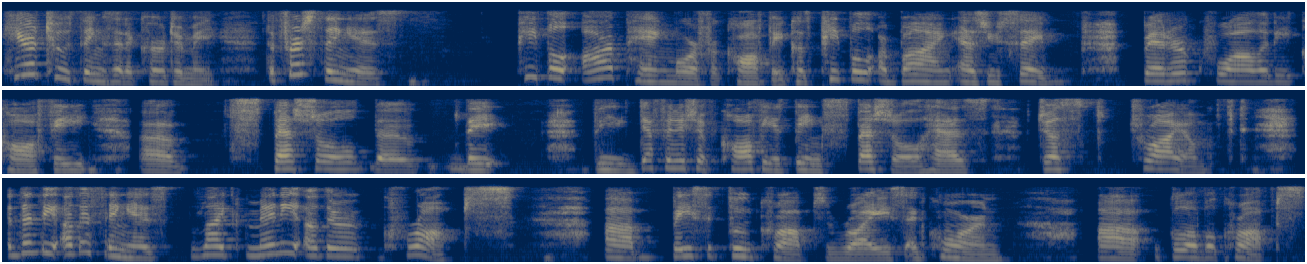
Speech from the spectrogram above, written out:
here are two things that occur to me. The first thing is people are paying more for coffee because people are buying, as you say, better quality coffee, uh, special. The the the definition of coffee as being special has just triumphed. And then the other thing is, like many other crops, uh, basic food crops, rice and corn, uh, global crops.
